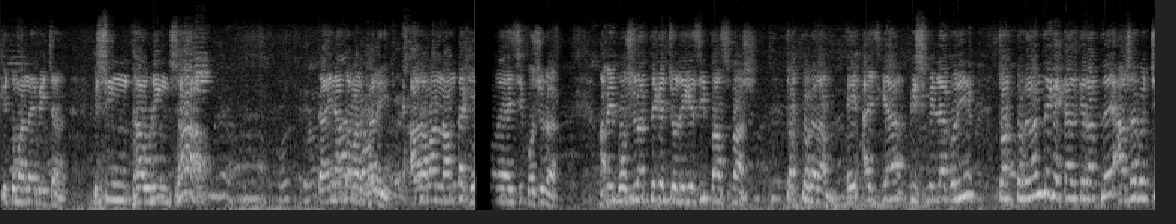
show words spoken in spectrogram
কি তোমার ন্যায় বিচার? ইসিং থাউরিং সা। তাই না তো আমার খালি? আর আমার নামটা খেয়ে পরে আইছি বসুরহাট। আমি বসুরহাট থেকে চলে গেছি পাঁচ মাস চট্টগ্রাম। এই আজকে বিসমিল্লা করি, চট্টগ্রাম থেকে কালকে রাত্রে আশা করছি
